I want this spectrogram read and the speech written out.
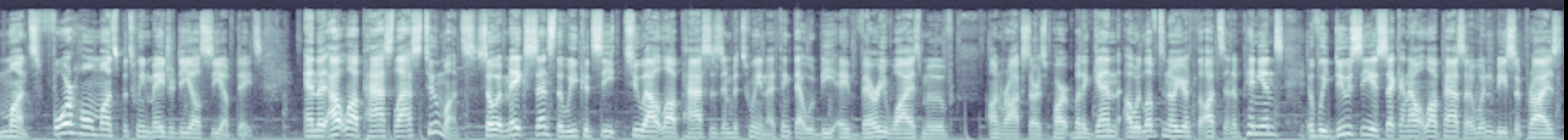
months, four whole months between major DLC updates. And the Outlaw Pass lasts two months. So it makes sense that we could see two Outlaw Passes in between. I think that would be a very wise move on Rockstar's part. But again, I would love to know your thoughts and opinions. If we do see a second Outlaw Pass, I wouldn't be surprised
